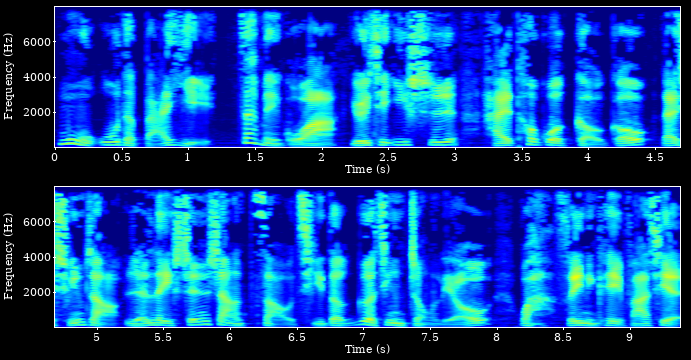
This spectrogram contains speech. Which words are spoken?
木屋的白蚁。在美国啊，有一些医师还透过狗狗来寻找人类身上早期的恶性肿瘤。哇，所以你可以发现，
